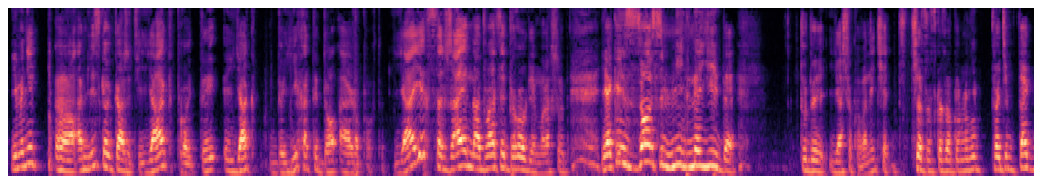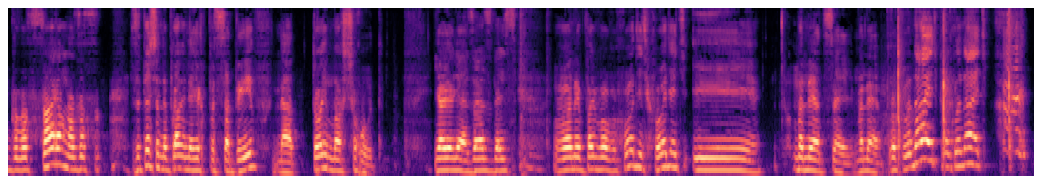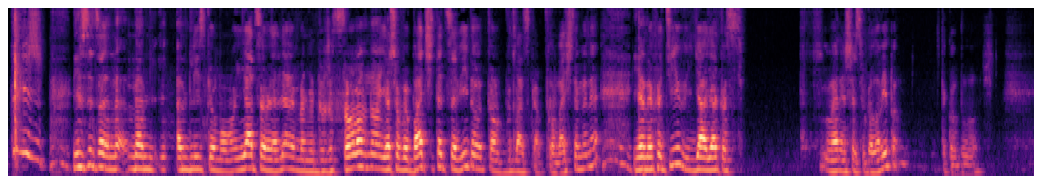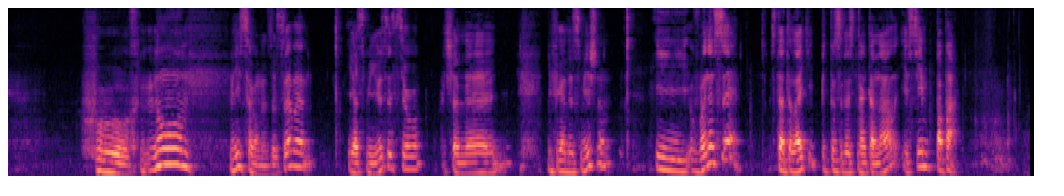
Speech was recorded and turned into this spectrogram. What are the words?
І мені е, англійською кажуть, як пройти, як доїхати до аеропорту. Я їх саджаю на 22-й маршрут, який зовсім не їде. туди. Я шокований, чесно сказати. Мені потім так було соромно за, за те, що неправильно їх посадив на той маршрут. Я уявляю, зараз десь вони по Львову ходять, ходять і мене цей, мене проклинають, проклинають. Ах ти ж! І все це на, на англ- англійську мову. І Я це уявляю, мені дуже соромно. Якщо ви бачите це відео, то, будь ласка, пробачте мене. Я не хотів, я якось. У мене щось в голові таке було. Фух, ну, мені соромно за себе. Я сміюся з цього, хоча не ніфіга не смішно. І в мене все. Ставте лайки, підписуйтесь на канал і всім па-па!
